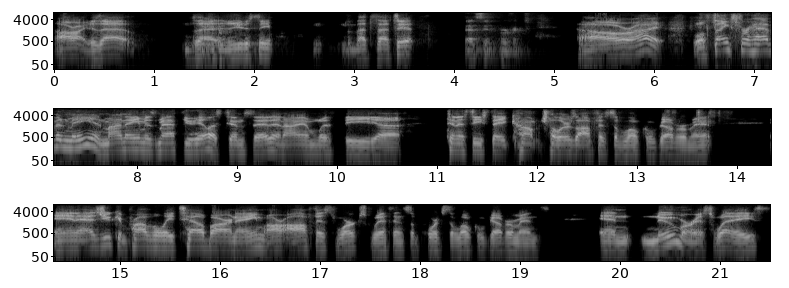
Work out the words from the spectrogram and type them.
All right. Is that is that you just see? That's that's it. That's it. Perfect. All right. Well, thanks for having me. And my name is Matthew Hill, as Tim said, and I am with the uh, Tennessee State Comptroller's Office of Local Government. And as you can probably tell by our name, our office works with and supports the local governments in numerous ways.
